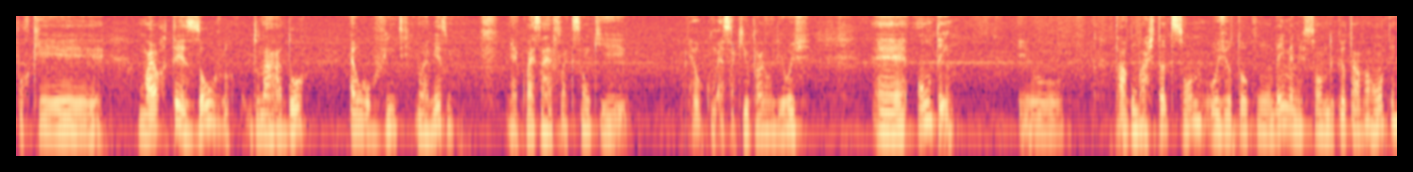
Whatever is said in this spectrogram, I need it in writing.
Porque o maior tesouro do narrador é o ouvinte, não é mesmo? E é com essa reflexão que eu começo aqui o programa de hoje. É, ontem eu tava com bastante sono, hoje eu tô com bem menos sono do que eu tava ontem,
